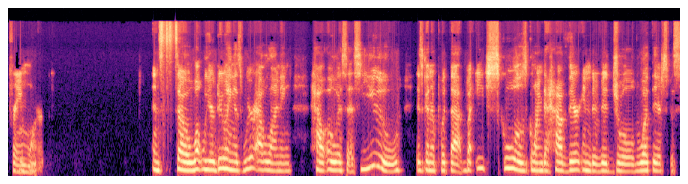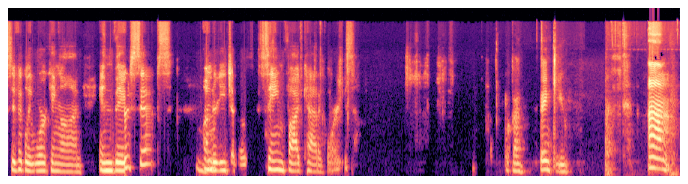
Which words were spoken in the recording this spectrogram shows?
framework. Mm-hmm. And so what we are doing is we're outlining how OSSU is going to put that, but each school is going to have their individual, what they're specifically working on in their SIPs mm-hmm. under each of those same five categories. Okay, thank you. Um,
